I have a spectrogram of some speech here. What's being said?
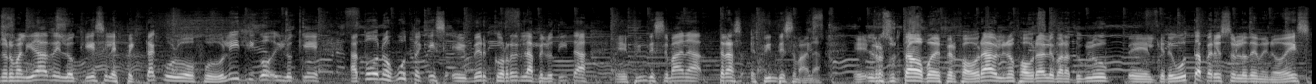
normalidad de lo que es el espectáculo futbolístico y lo que a todos nos gusta, que es ver correr la pelotita fin de semana tras fin de semana. Resultado puede ser favorable, no favorable para tu club, el que te gusta, pero eso es lo de menos. Es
